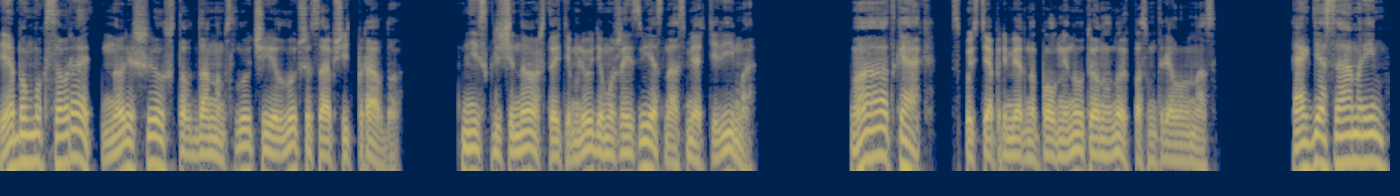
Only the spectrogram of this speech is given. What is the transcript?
Я бы мог соврать, но решил, что в данном случае лучше сообщить правду. Не исключено, что этим людям уже известно о смерти Рима. «Вот как!» — спустя примерно полминуты он вновь посмотрел на нас. «А где сам Рим?»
